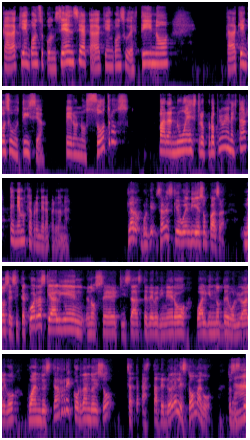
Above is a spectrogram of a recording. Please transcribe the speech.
Cada quien con su conciencia, cada quien con su destino, cada quien con su justicia. Pero nosotros, para nuestro propio bienestar, tenemos que aprender a perdonar. Claro, porque sabes que Wendy, eso pasa. No sé, si te acuerdas que alguien, no sé, quizás te debe dinero o alguien no te devolvió algo, cuando estás recordando eso, hasta te duele el estómago. Entonces, ¿qué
